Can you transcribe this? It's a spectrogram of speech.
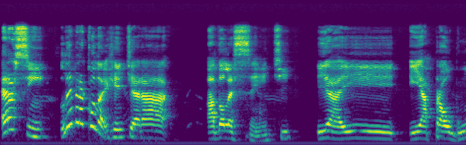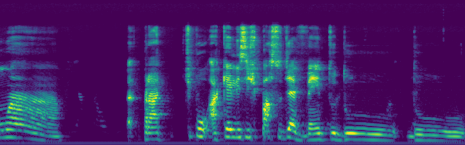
era assim, lembra quando a gente era adolescente e aí ia pra alguma pra, tipo, aqueles espaços de evento do, do,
